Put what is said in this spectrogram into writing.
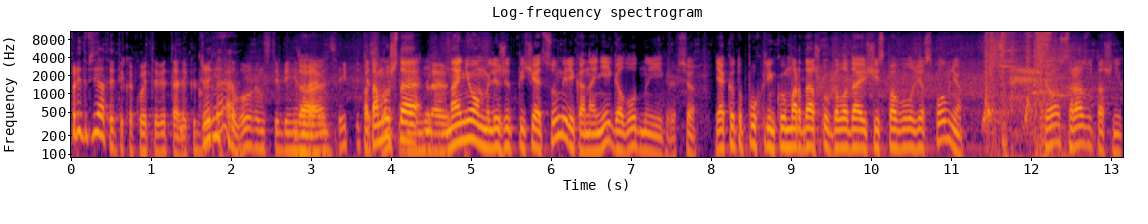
Предвзятый ты какой-то, Виталик. Дженнифер да. Лоренс тебе не да. нравится. И Потому что на нем лежит печать сумерек, а на ней голодные игры. Все. Я эту пухленькую мордашку, голодающую из Поволжья, вспомню. Все, сразу тошнит.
